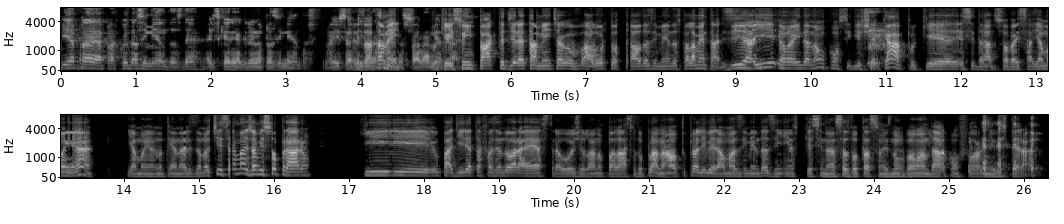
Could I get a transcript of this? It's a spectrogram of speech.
E é para a coisa das emendas, né? Eles querem a grana para as emendas, não é isso? É Exatamente, porque isso impacta diretamente o valor total das emendas parlamentares. E aí eu ainda não consegui checar, porque esse dado só vai sair amanhã, e amanhã não tem análise da notícia, mas já me sopraram que o Padilha está fazendo hora extra hoje lá no Palácio do Planalto para liberar umas emendazinhas, porque senão essas votações não vão andar conforme o esperado.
